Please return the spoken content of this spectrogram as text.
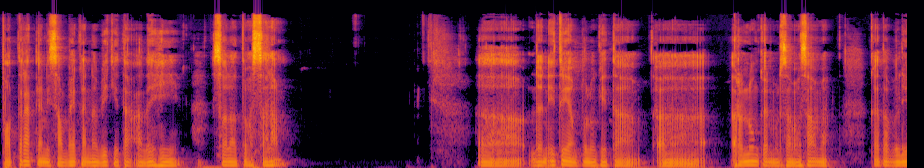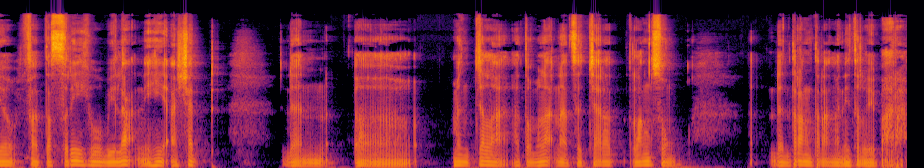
potret yang disampaikan Nabi kita alaihi salatu wassalam. Uh, dan itu yang perlu kita uh, renungkan bersama-sama. Kata beliau fatasrihu bila'nihi asyad. Dan uh, mencela atau melaknat secara langsung dan terang-terangan itu lebih parah.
